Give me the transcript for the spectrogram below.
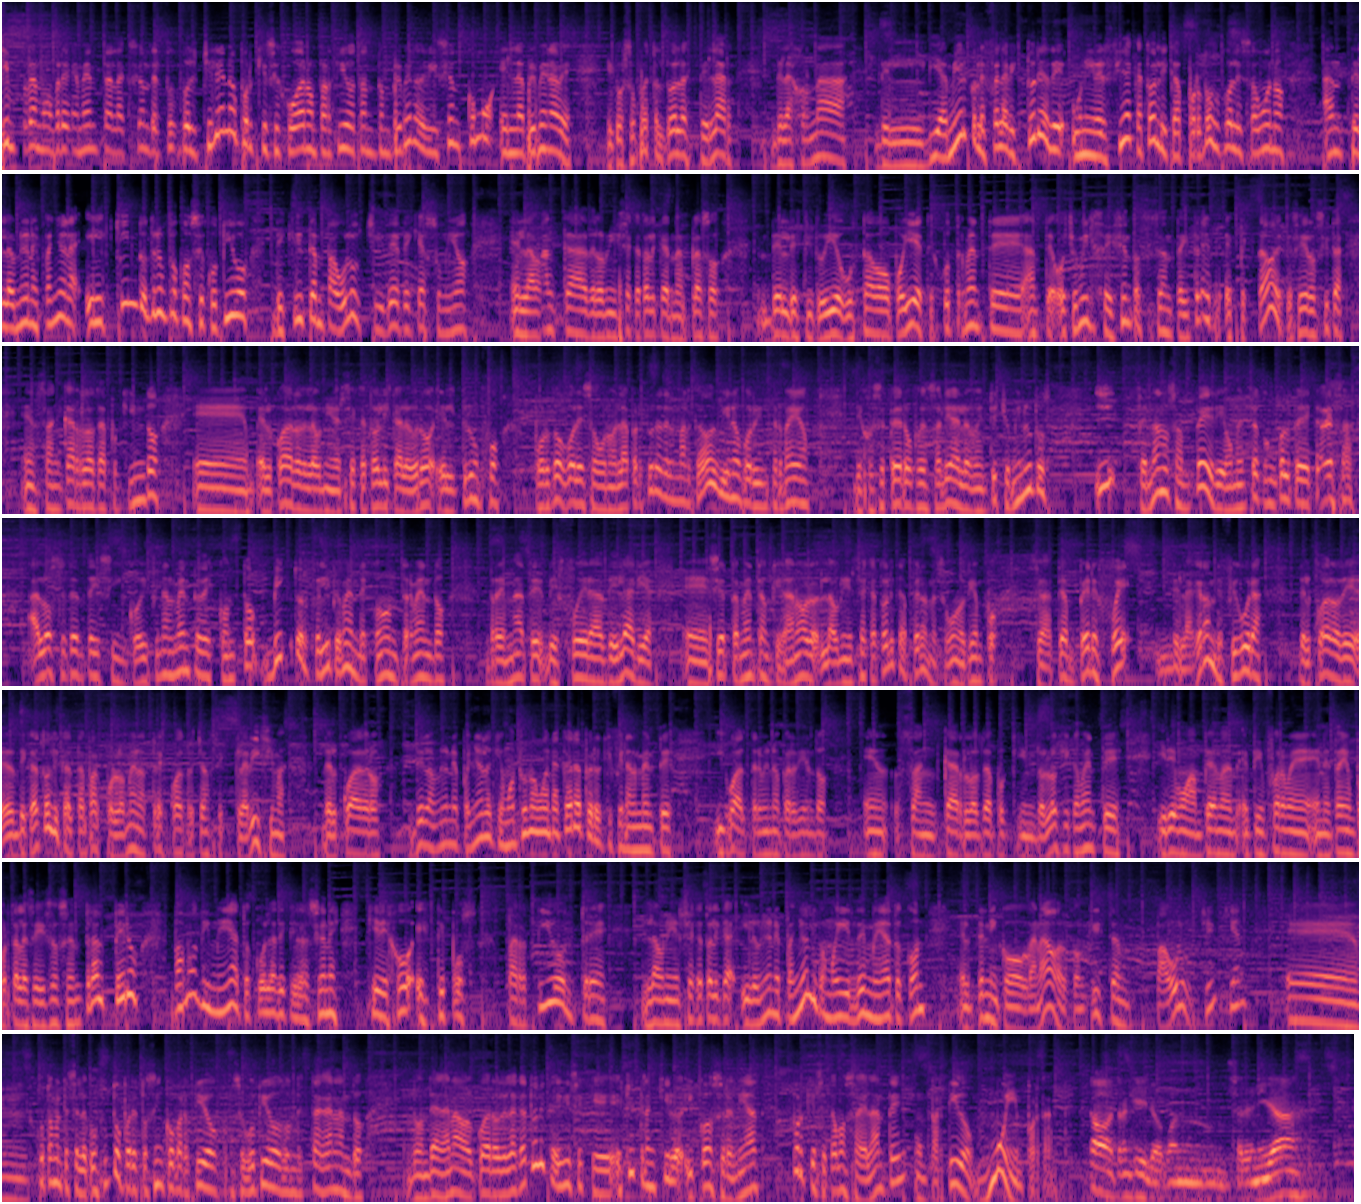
Y volvemos brevemente a la acción del fútbol chileno porque se jugaron partidos tanto en primera división como en la primera B. Y por supuesto el duelo estelar de la jornada del día miércoles fue la victoria de Universidad Católica por dos goles a uno ante la Unión Española, el quinto triunfo consecutivo de Cristian Paulucci desde que asumió en la banca de la Universidad Católica en reemplazo del destituido Gustavo Poyete, justamente ante 8.663 espectadores que se dieron cita en San Carlos de Apoquindo, eh, el cuadro de la Universidad Católica logró el triunfo por dos goles a uno. La apertura del marcador vino por intermedio de José Pedro Fuensalía en los 28 minutos y Fernando Sampedri aumentó con golpe de cabeza a los 75 y finalmente descontó Víctor Felipe Méndez con un tremendo remate de fuera del área. Eh, ciertamente aunque ganó la Universidad Católica, pero en el segundo tiempo Sebastián Pérez fue de la grandes figuras del cuadro de, de, Católica al tapar por lo menos 3-4 chances clarísimas del cuadro de la Unión Española que mostró una buena cara pero que finalmente igual terminó perdiendo en San Carlos de Apoquindo. Lógicamente iremos ampliando este informe en Estadio Portales Edición Central, pero vamos de inmediato con las declaraciones que dejó este post partido entre la Universidad Católica y la Unión Española y vamos a ir de inmediato con el técnico ganador, con Cristian Paulucci, quien eh, justamente se le consultó por estos cinco partidos consecutivos donde está ganando, donde ha ganado el cuadro de la Católica y dice que estoy tranquilo y con serenidad porque sacamos adelante un partido muy importante. No, tranquilo, con serenidad,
